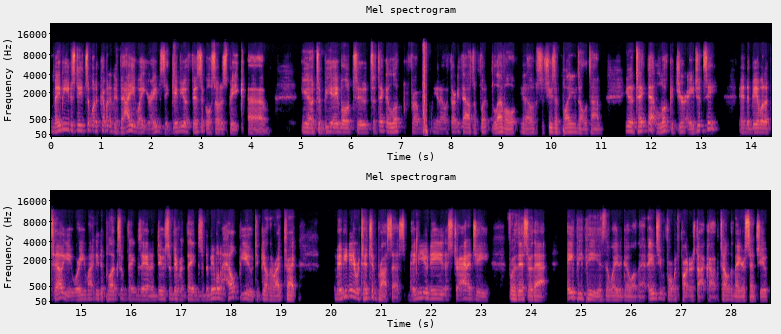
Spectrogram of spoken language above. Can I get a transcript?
maybe you just need someone to come in and evaluate your agency, give you a physical, so to speak. Um, you know, to be able to to take a look from you know thirty thousand foot level, you know, since she's in planes all the time, you know, take that look at your agency and to be able to tell you where you might need to plug some things in and do some different things and to be able to help you to get on the right track. Maybe you need a retention process. Maybe you need a strategy for this or that. APP is the way to go on that. Agencyperformancepartners.com. Tell them the mayor sent you.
